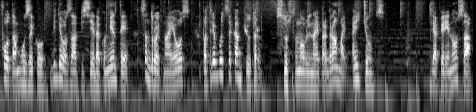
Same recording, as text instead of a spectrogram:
фото, музыку, видеозаписи и документы с Android на iOS потребуется компьютер с установленной программой iTunes. Для переноса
